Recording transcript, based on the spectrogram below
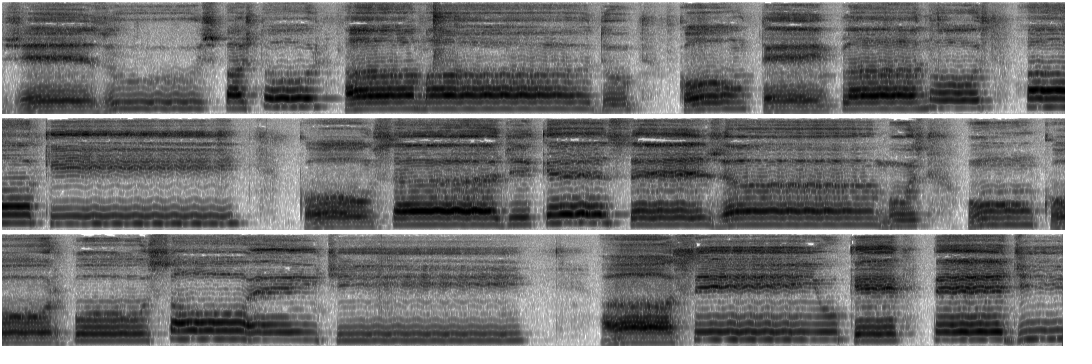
Jesus, pastor amado, contempla-nos aqui, concede que sejamos um corpo só pediste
